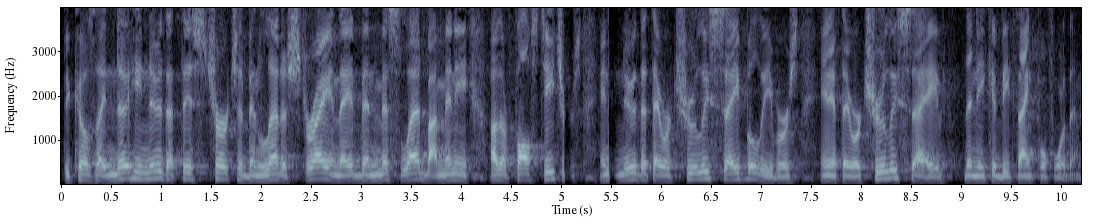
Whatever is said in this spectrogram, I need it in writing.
Because they knew, he knew that this church had been led astray and they had been misled by many other false teachers, and he knew that they were truly saved believers, and if they were truly saved, then he could be thankful for them.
